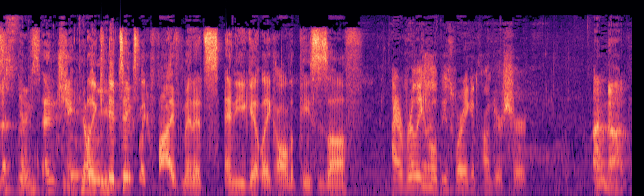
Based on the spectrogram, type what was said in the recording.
Yes, thing? yes. And she Can like we- it takes like five minutes, and you get like all the pieces off. I really hope he's wearing an undershirt. I'm not.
